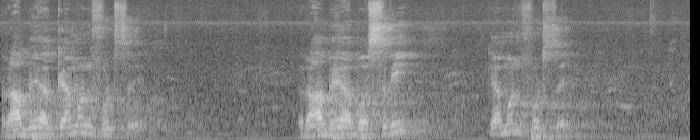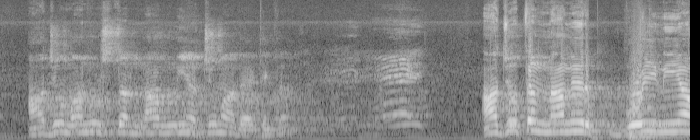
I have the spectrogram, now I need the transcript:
রাবেয়া কেমন ফুটছে? রাবেয়া বসরি কেমন ফুটছে? আজও মানুষ তার নাম নিয়ে চুমা দেয়, ঠিক না? আজও তার নামের বই নিয়ে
